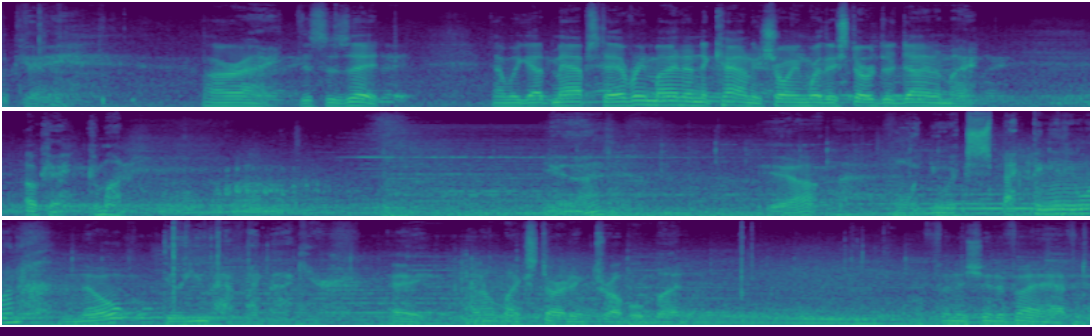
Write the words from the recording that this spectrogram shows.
Okay. All right, this is it. Now we got maps to every mine in the county showing where they stored their dynamite. Okay, come on. Hear that? Yeah. Were you expecting anyone? Nope. Do you have my back here? Hey, I don't like starting trouble, but I'll finish it if I have to.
